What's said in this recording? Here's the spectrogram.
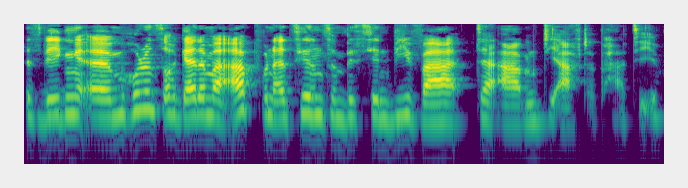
Deswegen ähm, hol uns doch gerne mal ab und erzähl uns so ein bisschen, wie war der Abend, die Afterparty?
